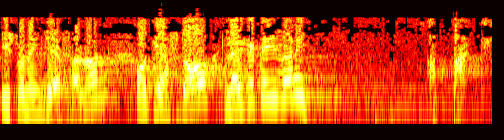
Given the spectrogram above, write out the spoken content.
εις τον εγκέφαλο ότι αυτό λέγεται ειδονή απάτη.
